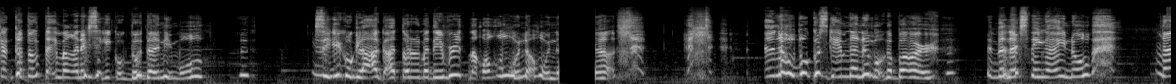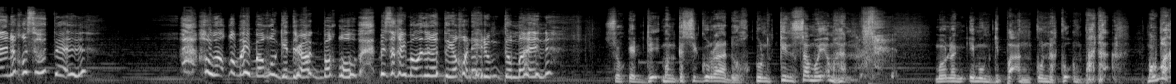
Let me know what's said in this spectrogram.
Ka- Katong tayo mga nagsige kog duda ni mo. Sige kog laag ato ron ma-divert na ko kung huna-huna. Nahubog ko game na namo nga bar. And the next thing I know, nga na ko sa hotel. Hawa ko may ba kong gidrag ba ko? Basta kay mauna na tuyo ko nahirumtuman. So kay di man kasigurado kung kinsa mo'y amahan. Mo nang imong gipaang ko nako ang bata. Mo ba?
